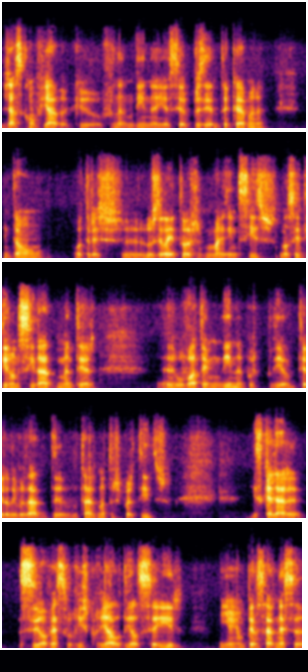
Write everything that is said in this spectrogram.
já se confiava que o Fernando Medina ia ser presidente da Câmara, então outras, uh, os eleitores mais indecisos não sentiram necessidade de manter uh, o voto em Medina porque podiam ter a liberdade de votar noutros partidos e se calhar se houvesse o risco real de ele sair, iam pensar nessa,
